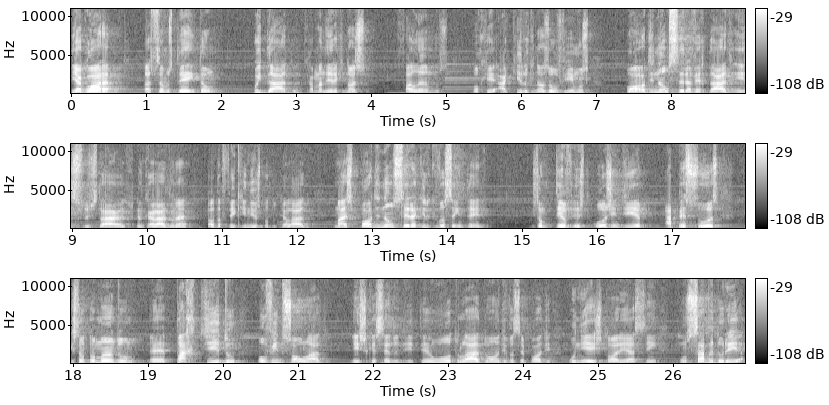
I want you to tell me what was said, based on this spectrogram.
E agora, nós precisamos ter, então, cuidado com a maneira que nós falamos. Porque aquilo que nós ouvimos pode não ser a verdade, isso está escancarado, né? Tal da fake news para tudo que é lado, mas pode não ser aquilo que você entende. Então, hoje em dia, há pessoas que estão tomando é, partido ouvindo só um lado e esquecendo de ter o outro lado onde você pode unir a história e assim, com sabedoria,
